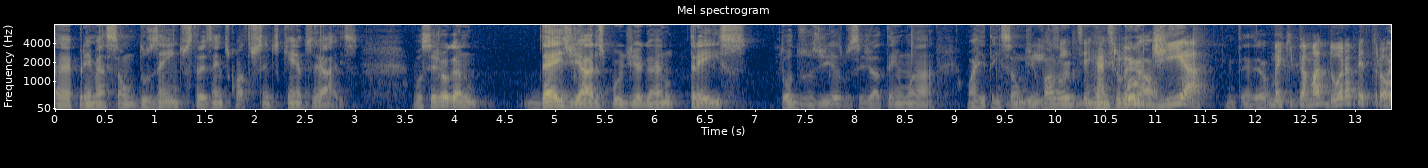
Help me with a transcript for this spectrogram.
Eh, premiação 200, 300, 400, 500 reais. Você jogando 10 diários por dia, ganhando 3 todos os dias, você já tem uma, uma retenção de valor 1.500 reais muito por legal. dia. Entendeu? Uma equipe amadora, Petrol.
